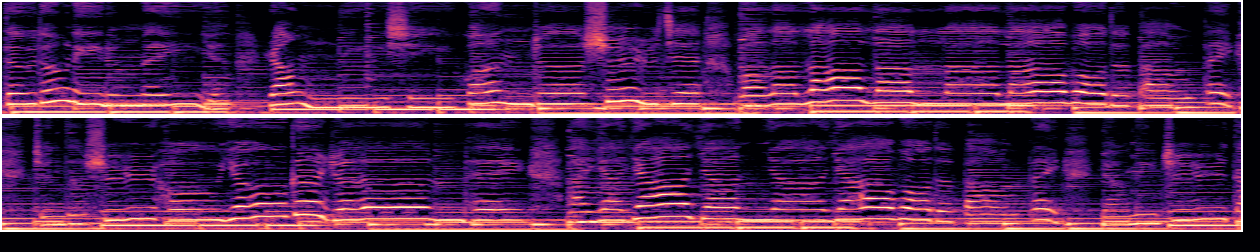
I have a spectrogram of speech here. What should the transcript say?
逗逗你的眉眼。让你喜欢这世界，哇啦啦啦啦啦，我的宝贝，倦的时候有个人陪。哎呀呀呀呀呀，我的宝贝，要你知道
